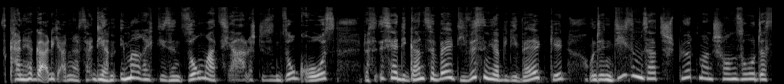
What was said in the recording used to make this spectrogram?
Es kann ja gar nicht anders sein. Die haben immer recht, die sind so martialisch, die sind so groß. Das ist ja die ganze Welt, die wissen ja, wie die Welt geht. Und in diesem Satz spürt man schon so das,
